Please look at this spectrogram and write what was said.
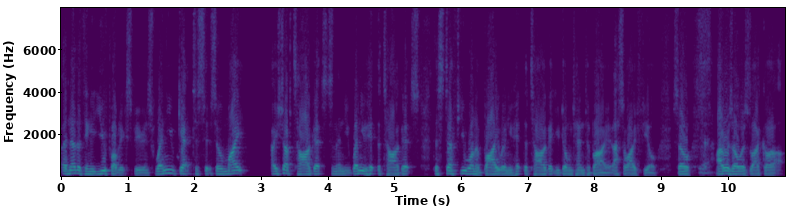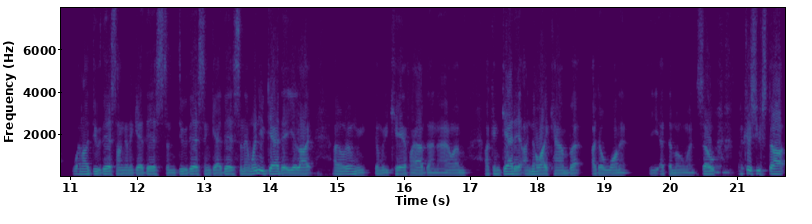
another thing that you've probably experienced when you get to sit. So my I used to have targets, and then you, when you hit the targets, the stuff you want to buy when you hit the target, you don't tend to buy. That's how I feel. So yeah. I was always like, oh, when I do this, I'm going to get this and do this and get this. And then when you get it, you're like, I don't really, don't really care if I have that now. Um, I can get it. I know I can, but I don't want it at the moment. So mm-hmm. because you start,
